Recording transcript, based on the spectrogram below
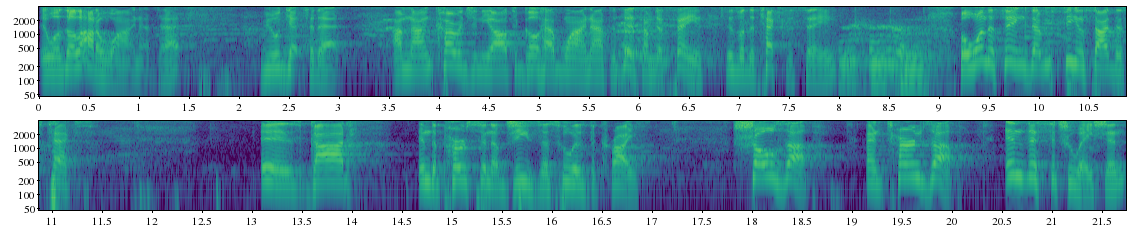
It was a lot of wine at that. We will get to that. I'm not encouraging y'all to go have wine after this. I'm just saying, this is what the text is saying. But one of the things that we see inside this text is God, in the person of Jesus, who is the Christ, shows up and turns up in this situation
